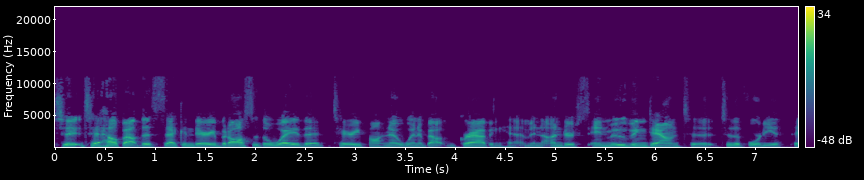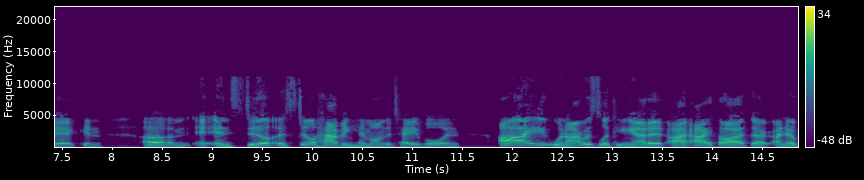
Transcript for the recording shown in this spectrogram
to to help out this secondary, but also the way that Terry Fontenot went about grabbing him and under and moving down to to the 40th pick and um, and still uh, still having him on the table. And I, when I was looking at it, I, I thought that I know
